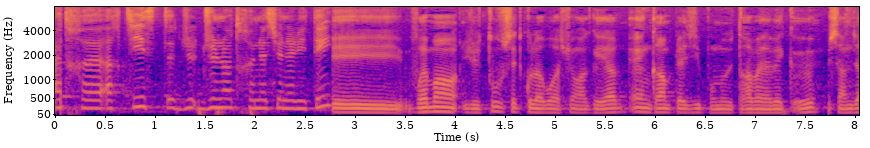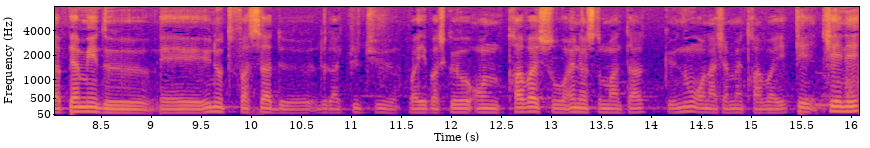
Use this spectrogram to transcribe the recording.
être euh, artiste du- d'une autre nationalité. Et vraiment, je trouve cette collaboration agréable. Un grand plaisir pour nous de travailler avec eux. Ça nous a permis de une autre façade de, la culture. Voyez, parce qu'on travaille sur un instrumental que nous, on n'a jamais travaillé. Qui est- né.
